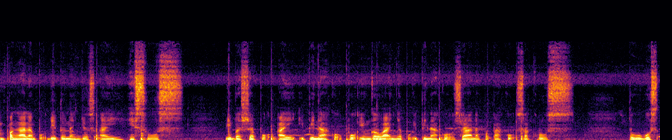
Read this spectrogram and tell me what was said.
ang pangalan po dito ng Diyos ay Jesus. Di ba siya po ay ipinako po, yung gawain niya po ipinako siya, nagpapako sa krus. Tumubos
